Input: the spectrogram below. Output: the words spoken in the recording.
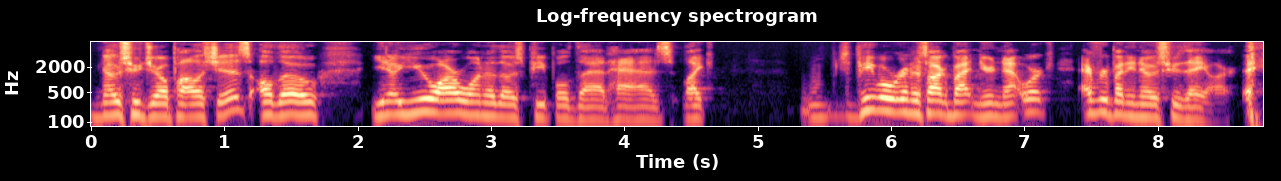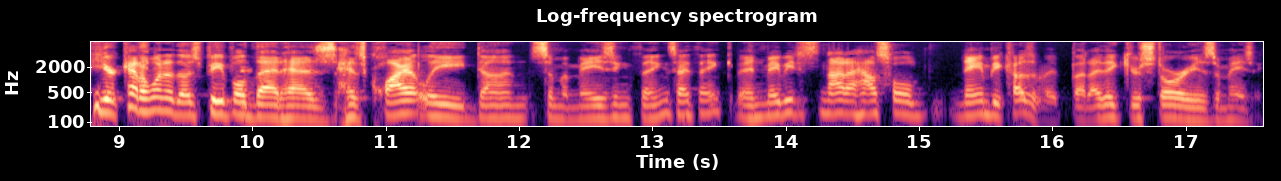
knows who Joe Polish is, although you know you are one of those people that has like people we're going to talk about in your network everybody knows who they are. You're kind of one of those people that has has quietly done some amazing things i think and maybe it's not a household name because of it but i think your story is amazing.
